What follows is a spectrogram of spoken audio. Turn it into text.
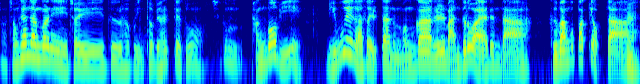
어, 정세현 장관이 저희들하고 인터뷰할 때도 지금 방법이 미국에 가서 일단은 뭔가를 만들어 와야 된다. 그 방법밖에 없다. 네.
